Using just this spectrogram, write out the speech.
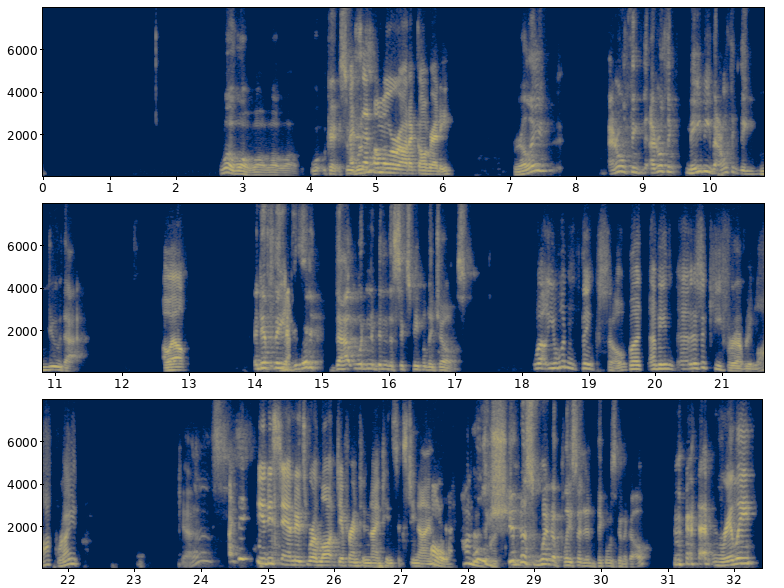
Whoa, whoa, whoa, whoa, whoa. Okay, so I said homoerotic already. Really? I don't think I don't think maybe, but I don't think they knew that. Oh well. And if they yes. did, that wouldn't have been the six people they chose. Well, you wouldn't think so, but I mean, uh, there's a key for every lock, right? Yes. I think beauty standards were a lot different in 1969. Oh, holy shit! This went a place I didn't think it was going to go. really?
